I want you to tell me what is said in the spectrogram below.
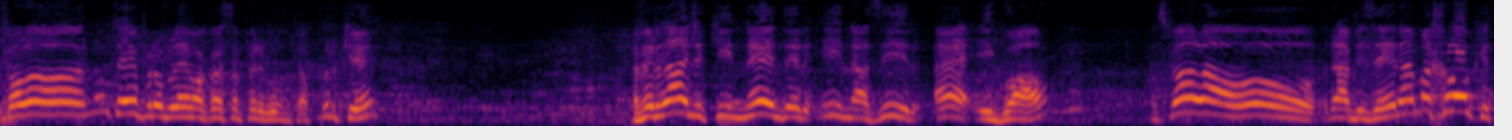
Falou, não tem problema com essa pergunta. Por quê? A verdade é que Neder e Nazir é igual. Mas fala, o oh, Rabizeira é machloket.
